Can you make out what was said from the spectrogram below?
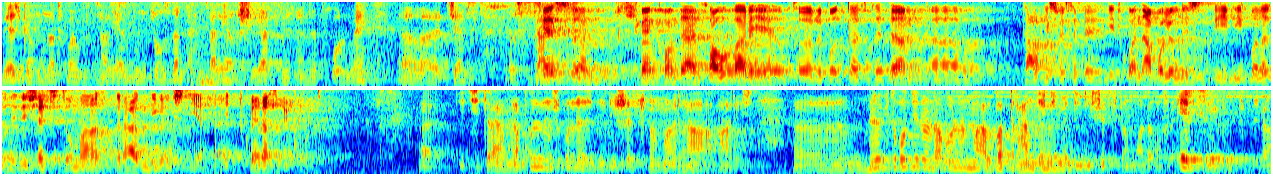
მე ეს გამონათქვამები ძალიან მომწონს და ძალიან ხშირად ვიყენებ ხოლმე ჩემს დღეს ჩვენ ქონდა საუბარი პოდკასტზე და დაგვისვეს ესე კითხვა ნაპოლეონის დიდი ყველაზე დიდი შეცდომა რა მიგაჩნიათ? აი თქვენ რას ფიქრობთ იცით რა ნაპოლეონის ყველაზე დიდი შეცდომა რა არის? მე ვიტყოდი რომ ნაპოლეონმა ალბათ რამდენიმე დიდი შეცდომა დაუშვა. ერთს ვერ ვიტყვი რა.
